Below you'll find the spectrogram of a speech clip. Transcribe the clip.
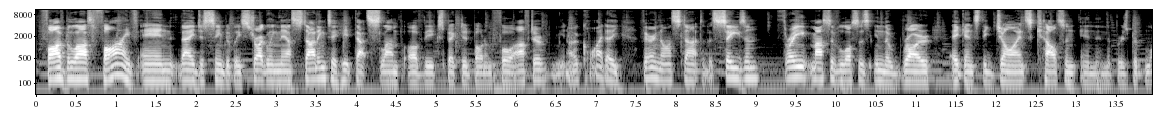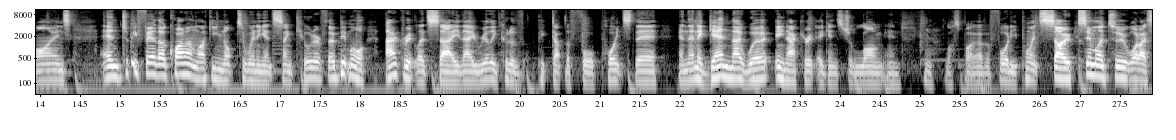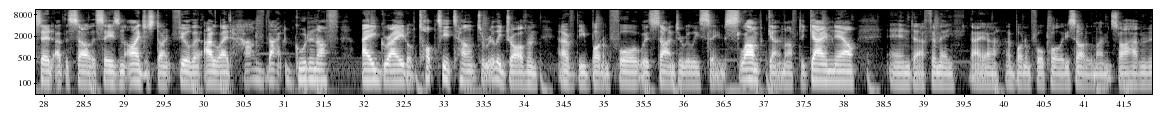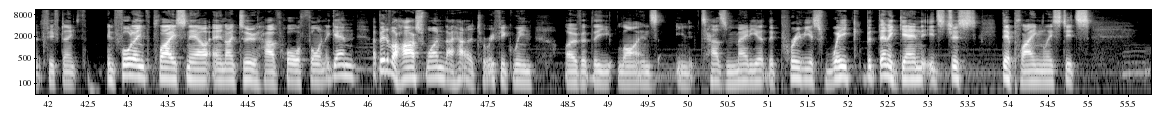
five to the last five, and they just seem to be struggling now, starting to hit that slump of the expected bottom four after, you know, quite a very nice start to the season. Three massive losses in the row against the Giants, Carlton, and then the Brisbane Lions. And to be fair, they were quite unlucky not to win against St Kilda. If they're a bit more accurate, let's say, they really could have picked up the four points there. And then again, they were inaccurate against Geelong and you know, lost by over 40 points. So, similar to what I said at the start of the season, I just don't feel that Adelaide have that good enough A grade or top tier talent to really drive them over the bottom four. We're starting to really see them slump game after game now. And uh, for me, they are a bottom four quality side at the moment, so I have them at 15th in 14th place now, and I do have Hawthorn Again, a bit of a harsh one. They had a terrific win over the Lions in Tasmania the previous week, but then again, it's just their playing list. It's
